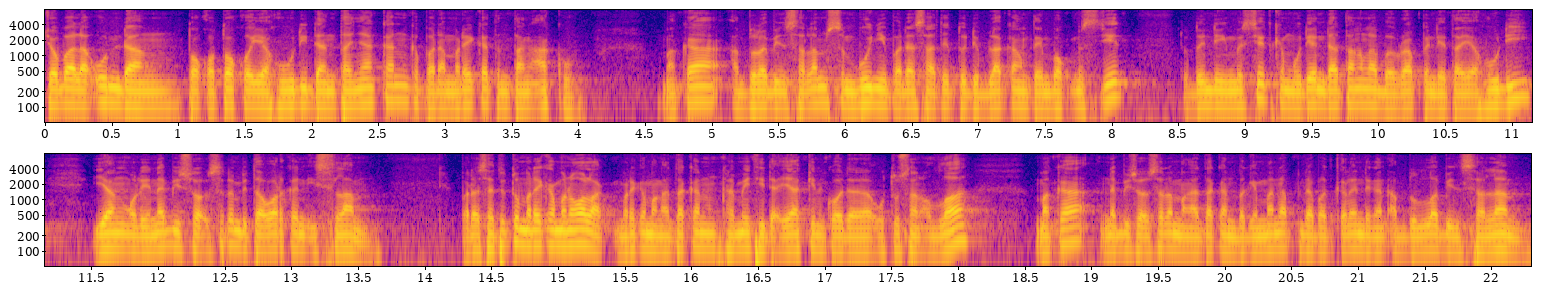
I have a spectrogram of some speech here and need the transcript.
cobalah undang tokoh-tokoh Yahudi dan tanyakan kepada mereka tentang aku. Maka Abdullah bin Salam sembunyi pada saat itu di belakang tembok masjid, di dinding masjid, kemudian datanglah beberapa pendeta Yahudi yang oleh Nabi SAW ditawarkan Islam. Pada saat itu mereka menolak, mereka mengatakan kami tidak yakin kau adalah utusan Allah. Maka Nabi SAW mengatakan bagaimana pendapat kalian dengan Abdullah bin Salam.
